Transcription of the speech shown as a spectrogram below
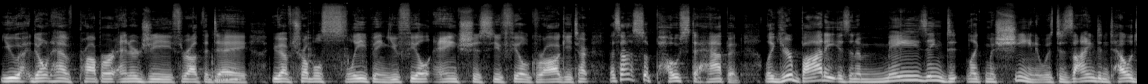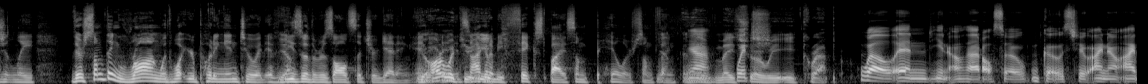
You, don't have proper energy throughout the day. Mm-hmm. You have trouble sleeping. You feel anxious. You feel groggy. Tired. That's not supposed to happen. Like your body is an amazing d- like machine. It was designed intelligently. There's something wrong with what you're putting into it if Yeah. these are the results that you're getting. And You are it- what it's you not going to be fixed by some pill or something. And Yeah, they've made which- sure we eat crap. Well, and you know that also goes to I know I,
